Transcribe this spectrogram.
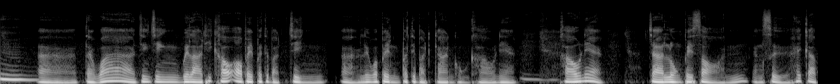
อืมอ่าแต่ว่าจริง ๆ เวลาที่เขาเอาไปปฏิบัติจริงอ่าเรียกว่าเป็นปฏิบัติการของเขาเนี่ยเขาเนี่ย จะลงไปสอนหนังสือให้กับ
